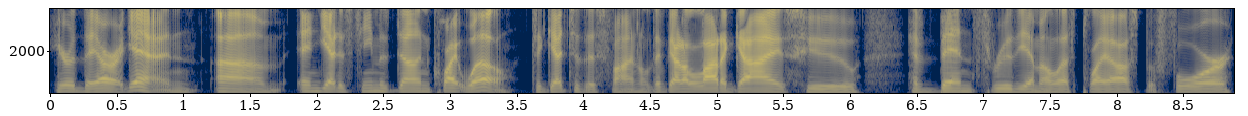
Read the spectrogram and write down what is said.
here they are again. Um, and yet his team has done quite well to get to this final. They've got a lot of guys who have been through the MLS playoffs before.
